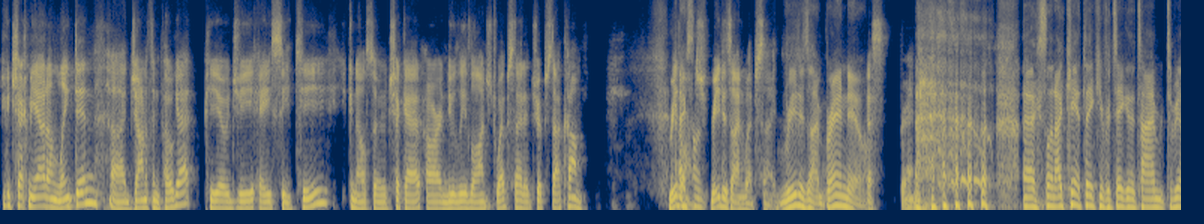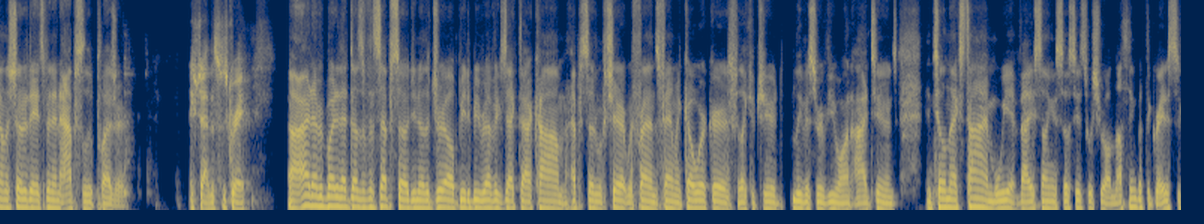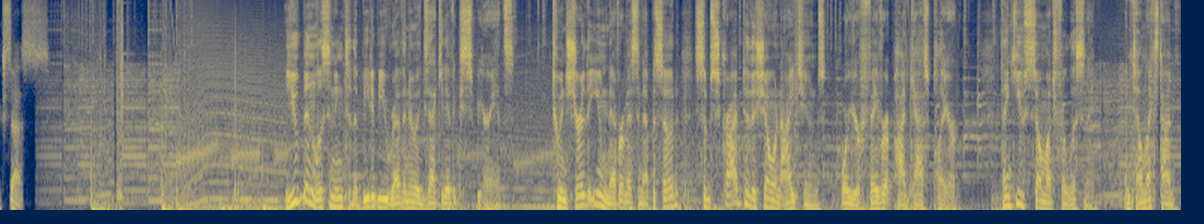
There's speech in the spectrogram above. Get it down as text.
You can check me out on LinkedIn, uh, Jonathan Pogact, P O G A C T. You can also check out our newly launched website at drips.com. Relaunch, Excellent. redesign website. Redesign, brand new. Yes, brand. new. Excellent. I can't thank you for taking the time to be on the show today. It's been an absolute pleasure. Thanks, Chad. This was great. All right, everybody, that does it for this episode. You know the drill. B2BRevExec.com. Episode, share it with friends, family, coworkers. If you like heard, leave us a review on iTunes. Until next time, we at Value Selling Associates wish you all nothing but the greatest success. You've been listening to the B2B Revenue Executive Experience. To ensure that you never miss an episode, subscribe to the show in iTunes or your favorite podcast player. Thank you so much for listening. Until next time.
